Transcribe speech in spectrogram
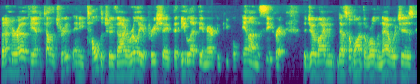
But under oath, he had to tell the truth, and he told the truth. And I really appreciate that he let the American people in on the secret that Joe Biden doesn't want the world to know, which is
